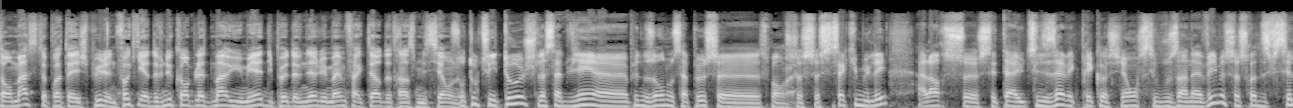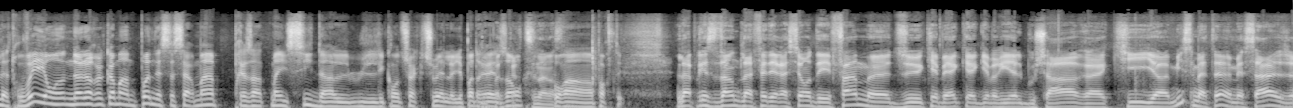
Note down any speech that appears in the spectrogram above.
ton masque te protège plus. Une fois qu'il est devenu complètement humide, il peut devenir lui-même facteur de transmission. là. Surtout que tu y touches, là, ça devient euh, un peu une zone où ça peut se- bon, Ouais. se- se- s'accumuler. Alors, ce- c'est à utiliser avec précaution si vous en avez, mais ce sera difficile à trouver. Et on ne le recommande pas nécessairement présentement ici dans les conditions actuelles. Il n'y a pas de pas raison pour en porter. La présidente de la Fédération des femmes euh, du Québec, Gabrielle Bouchard, euh, qui a mis ce matin un message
